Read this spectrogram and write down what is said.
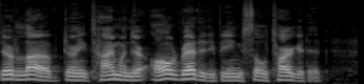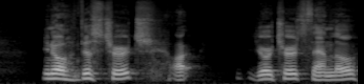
they're loved during a time when they're already being so targeted. You know, this church, uh, your church, SanLo,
